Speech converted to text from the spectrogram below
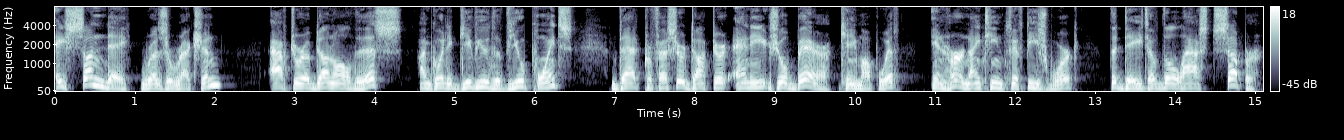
a Sunday resurrection. After I've done all this, I'm going to give you the viewpoints that Professor Dr. Annie Jaubert came up with in her 1950s work, The Date of the Last Supper.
